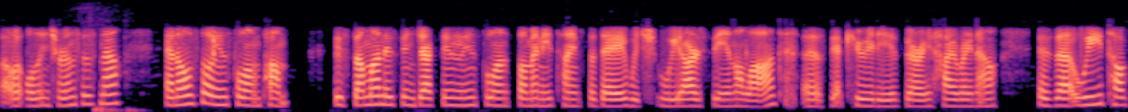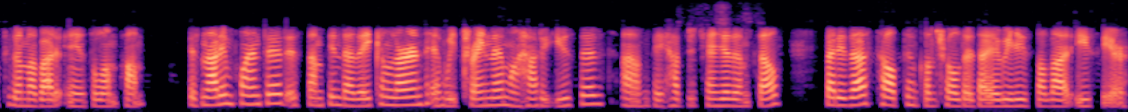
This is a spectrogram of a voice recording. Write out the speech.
all insurances now. And also insulin pumps. If someone is injecting insulin so many times a day, which we are seeing a lot, as the acuity is very high right now, is that we talk to them about insulin pump. It's not implanted. It's something that they can learn, and we train them on how to use it. Um, they have to change it themselves, but it does help them control their diabetes a lot easier.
